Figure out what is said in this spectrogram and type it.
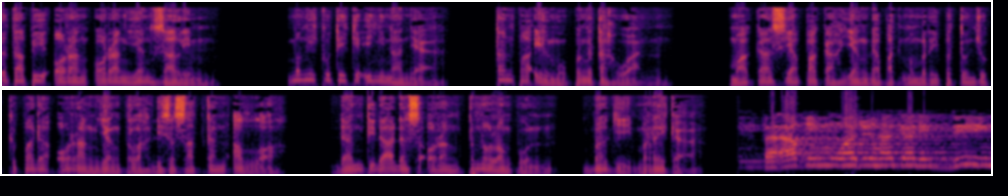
Tetapi orang-orang yang zalim mengikuti keinginannya tanpa ilmu pengetahuan. Maka siapakah yang dapat memberi petunjuk kepada orang yang telah disesatkan Allah? Dan tidak ada seorang penolong pun bagi mereka. فأقم وجهك للدين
